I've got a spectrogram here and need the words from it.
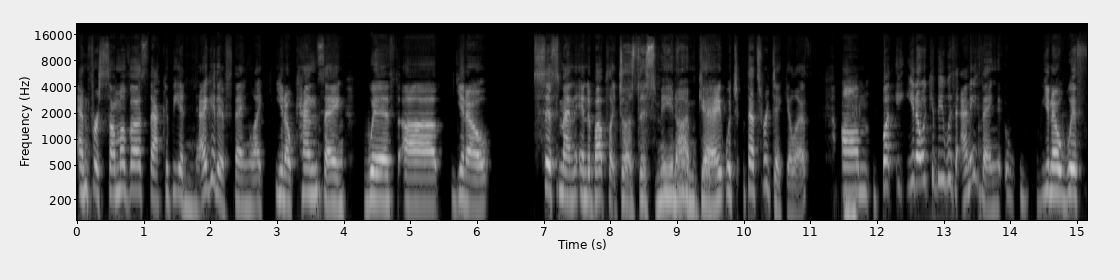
And for some of us, that could be a negative thing. Like, you know, Ken saying with, uh, you know, cis men into butt play, does this mean I'm gay? Which that's ridiculous. Um, but you know, it could be with anything. You know, with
